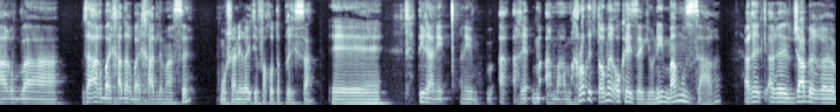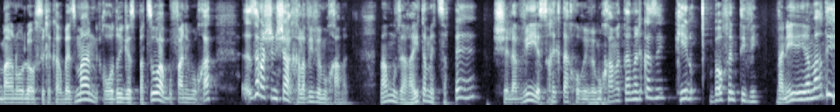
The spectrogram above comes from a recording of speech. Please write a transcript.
הארבע זה ארבע אחד ארבע אחד למעשה כמו שאני ראיתי לפחות הפריסה. אה, תראה אני אני המחלוקת שאתה אומר אוקיי זה הגיוני מה מוזר הרי, הרי ג'אבר אמרנו לא שיחק הרבה זמן רודריגז פצוע בופני מורחק זה מה שנשאר חלבי ומוחמד. מה מוזר היית מצפה שלוי ישחק את האחורי ומוחמד את המרכזי כאילו באופן טבעי ואני אמרתי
